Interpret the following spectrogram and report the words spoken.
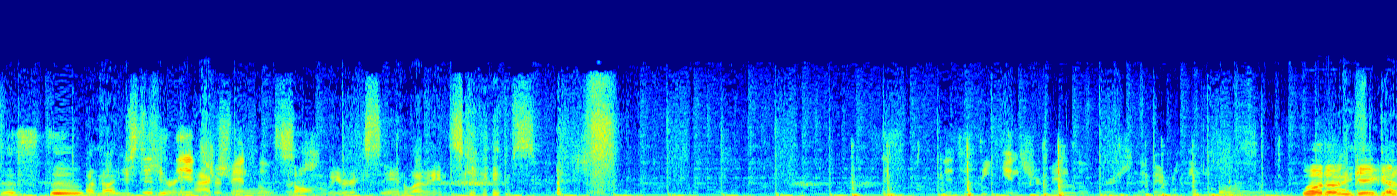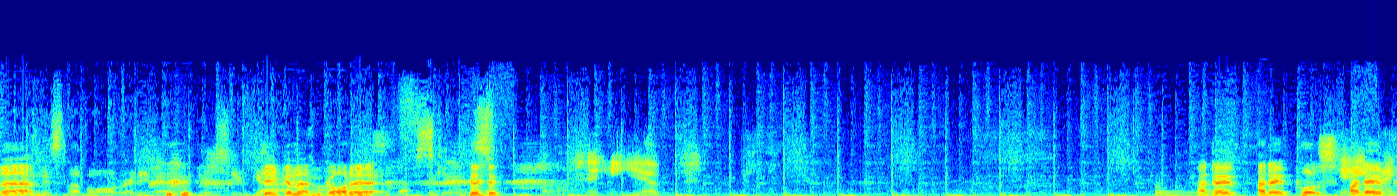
There's still. I'm not used to hearing actual instrumental song lyrics in Lemmings games. This is the instrumental version of everything you. Well done, I think I learned Gigalem. This level already though, because you've got Gigalem got it. yep. I don't, I don't put, s- I Okay, don't I put,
